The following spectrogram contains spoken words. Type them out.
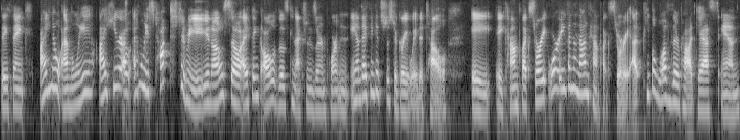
they think i know emily. I hear emily's talked to me you know? So i think all of those connections are important. And i think it's just a great way to tell a, a complex story or even a non-complex story. Uh, people love their podcasts and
